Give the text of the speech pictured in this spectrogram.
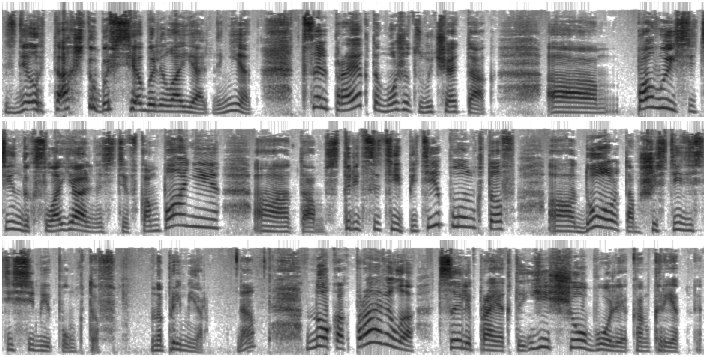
сделать так, чтобы все были лояльны. Нет. Цель проекта может звучать так. А, повысить индекс лояльности в компании а, там, с 35 пунктов до там, 67 пунктов, например. Да? Но, как правило, цели проекта еще более конкретны.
